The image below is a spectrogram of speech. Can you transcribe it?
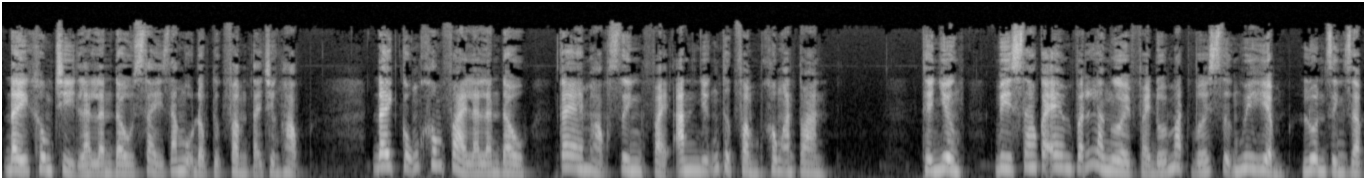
Đây không chỉ là lần đầu xảy ra ngộ độc thực phẩm tại trường học. Đây cũng không phải là lần đầu các em học sinh phải ăn những thực phẩm không an toàn. Thế nhưng, vì sao các em vẫn là người phải đối mặt với sự nguy hiểm luôn rình rập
